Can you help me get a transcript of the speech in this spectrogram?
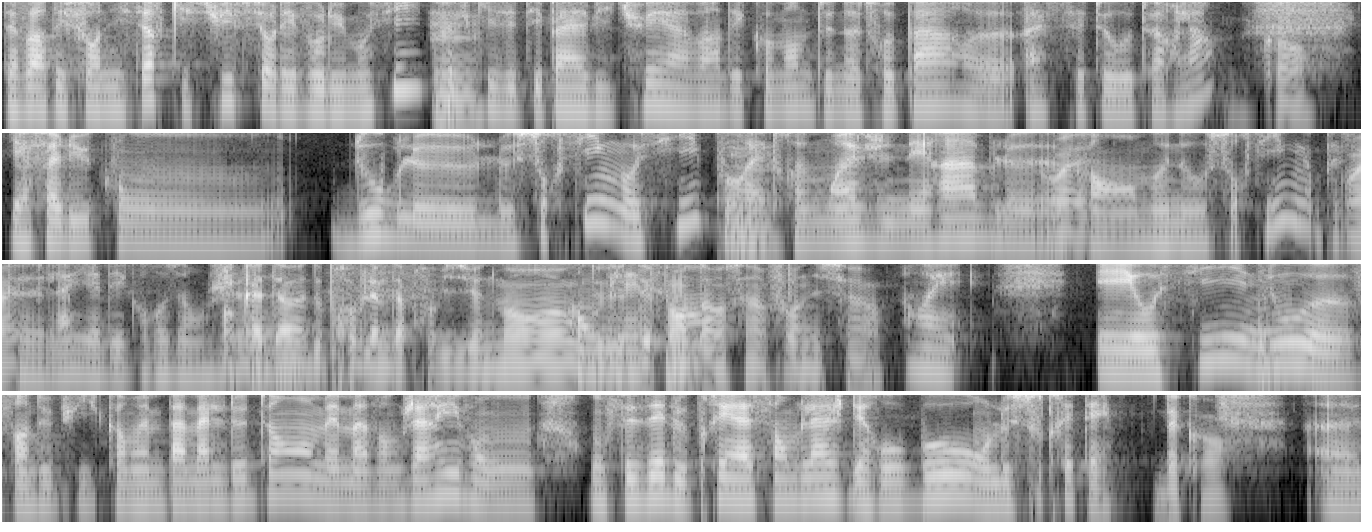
d'avoir des fournisseurs qui suivent sur les volumes aussi, parce Mhm. qu'ils n'étaient pas habitués à avoir des commandes de notre part euh, à cette hauteur-là. Il a fallu qu'on double le sourcing aussi pour Mhm. être moins vulnérable euh, Ouais. qu'en mono sourcing parce Ouais. que là il y a des gros enjeux. En cas de, problème d'approvisionnement ou de dépendance à un fournisseur. Ouais. Et aussi, nous, euh, enfin depuis quand même pas mal de temps, même avant que j'arrive, on, on faisait le préassemblage des robots, on le sous-traitait D'accord. euh,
